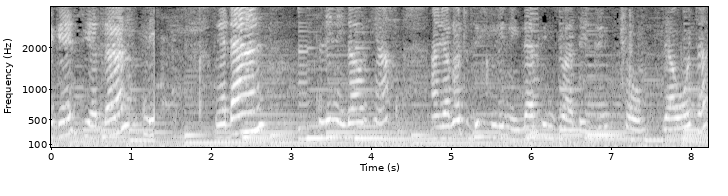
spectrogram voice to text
Okay guys, we are done. We are done cleaning down here and we are going to be cleaning their things where they drink from their water.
